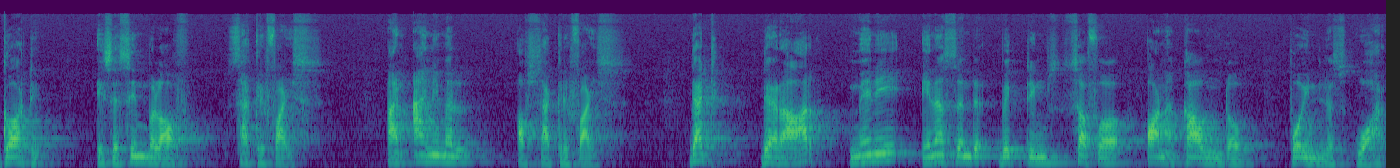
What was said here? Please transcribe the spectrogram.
God is a symbol of sacrifice, an animal of sacrifice. That there are many innocent victims suffer on account of pointless war.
